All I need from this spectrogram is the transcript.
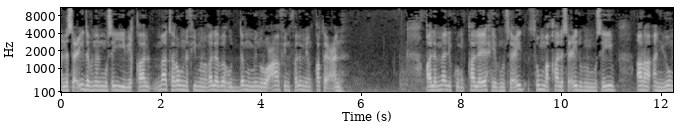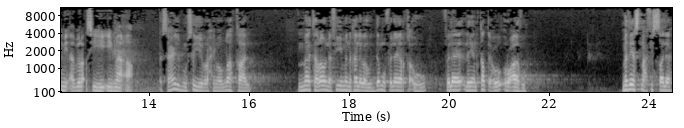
أن سعيد بن المسيب قال ما ترون في من غلبه الدم من رعاف فلم ينقطع عنه. قال مالك قال يحيى بن سعيد. ثم قال سعيد بن المسيب أرى أن يومئ برأسه إيماء. سعيد بن المسيب رحمه الله قال ما ترون في من غلبه الدم فلا يرقأه فلا لا ينقطع رعافه. ماذا يصنع في الصلاة؟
